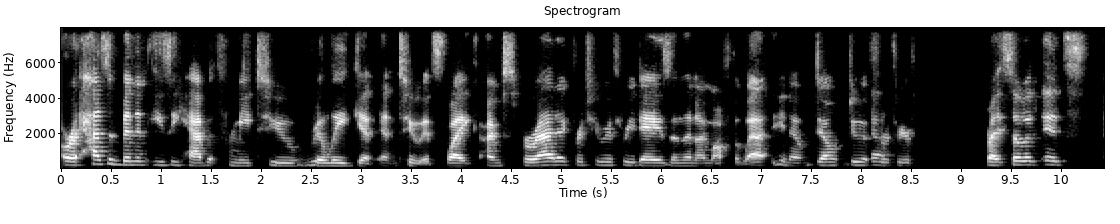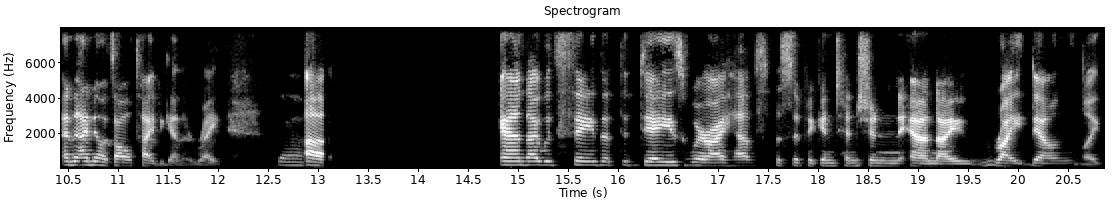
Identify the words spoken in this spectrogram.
or it hasn't been an easy habit for me to really get into it's like i'm sporadic for two or three days and then i'm off the wet you know don't do it yeah. for three or four. right so it, it's and i know it's all tied together right yeah. Uh, and I would say that the days where I have specific intention and I write down like,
